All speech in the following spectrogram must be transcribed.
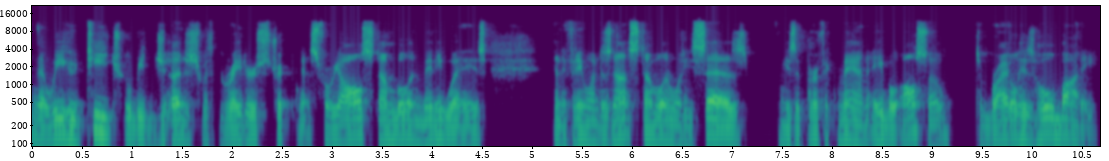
that we who teach will be judged with greater strictness, for we all stumble in many ways. And if anyone does not stumble in what he says, he's a perfect man, able also to bridle his whole body.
